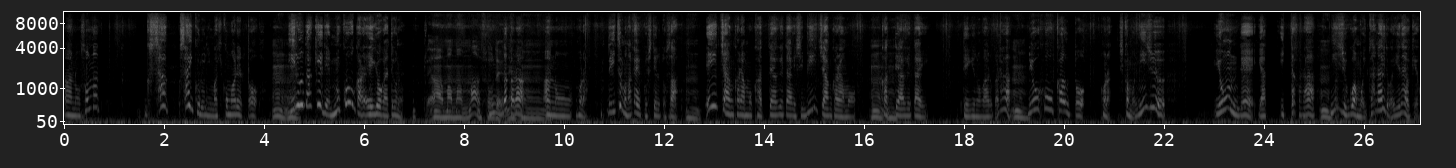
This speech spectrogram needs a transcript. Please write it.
あのそんなササイクルに巻き込まれると、うん、うん、いるだけで向こうから営業がやってくるのよ。あまあまあまあそうだよね。だからうん。あのほらでいつも仲良くしてるとさうん。A ちゃんからも買ってあげたいし B ちゃんからもうん買ってあげたいっていうのがあるから、うん。両方買うとほらしかも24でや行ったから、うん。25はもう行かないとか言えないわけよ、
